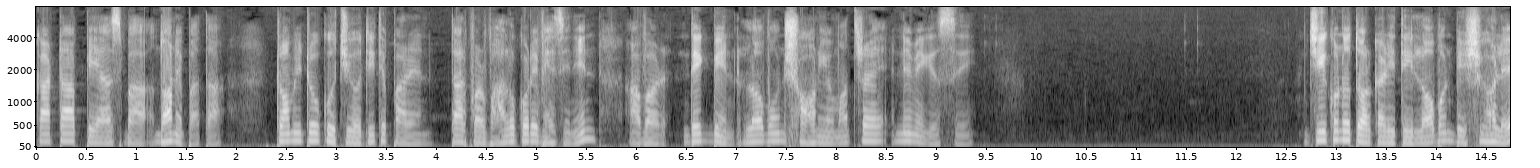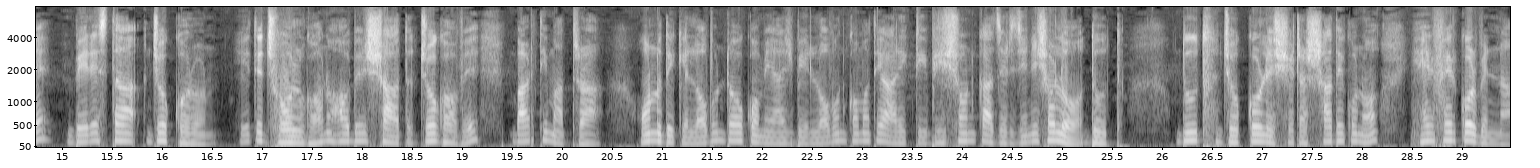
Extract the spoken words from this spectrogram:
কাটা পেঁয়াজ বা ধনেপাতা টমেটো কুচিও দিতে পারেন। তারপর ভালো করে ভেজে নিন। আবার দেখবেন লবণ সহনীয় মাত্রায় নেমে গেছে। যে কোনো তরকারিতেই লবণ বেশি হলে বেরেস্তা যোগ করুন। এতে ঝোল ঘন হবে, স্বাদ যোগ হবে, বাড়তি মাত্রা। অন্যদিকে লবণটাও কমে আসবে। লবণ কমাতে আরেকটি ভীষণ কাজের জিনিস হলো দুধ। দুধ যোগ করলে সেটার স্বাদে কোনো হেরফের করবেন না,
